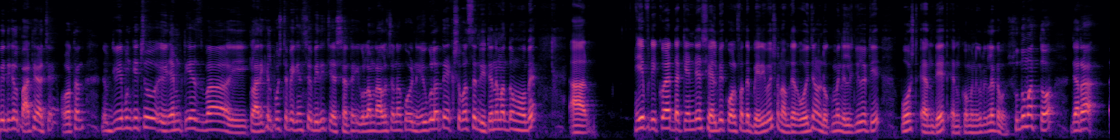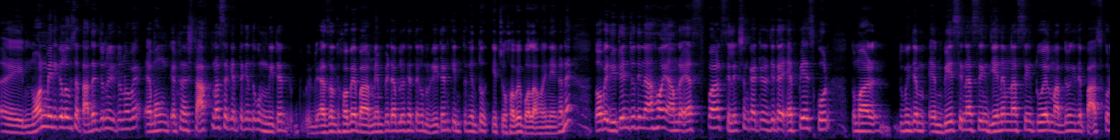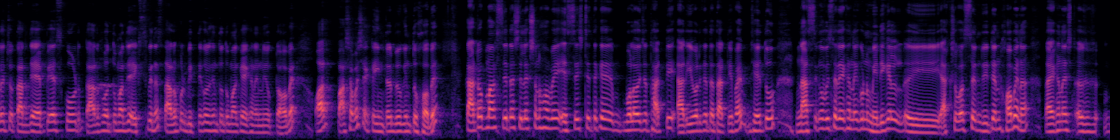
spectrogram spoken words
medical পার্টে আছে, অর্থাৎ যেমন কিছু এমটিএস বা এই ক্লারিক্যাল পোস্টে ভ্যাকেন্সিও বেরিয়েছে, এর সাথে এগুলো আমরা আলোচনা করিনি। এগুলোতে একশো পার্সেন্ট রিটার্নের মাধ্যমে হবে। আর If required, the candidate shall be called for the derivation of their original document eligibility, post and date and communicate letter. শুধুমাত্র যারা, এই নন মেডিকেল অফিসার তাদের জন্য রিটার্ন হবে এবং এখানে স্টাফ নার্সের ক্ষেত্রে কিন্তু কোনো রিটার্ন রেজাল্ট হবে বা এমপিডাব্লিউর ক্ষেত্রে কোনো রিটার্ন কিন্তু কিন্তু কিছু হবে বলা হয়নি এখানে। তবে রিটার্ন যদি না হয়, আমরা অ্যাজ পার সিলেকশন ক্রাইটেরিয়া যেটা এপিএস কোড তোমার তুমি যে BSc nursing JNM nursing twelve মাধ্যমিক যে পাস করেছ, তার যে এপিএস কোড তারপর তোমার যে এক্সপিরিয়েন্স তার উপর ভিত্তি করে কিন্তু তোমাকে এখানে নিয়োগটা হবে। আর পাশাপাশি একটা ইন্টারভিউ কিন্তু হবে। কাট অফ মার্কস যেটা সিলেকশন হবে এসসিএসটি থেকে বলা হয়েছে থার্টি আর ইউর ক্ষেত্রে থার্টি ফাইভ যেহেতু নার্সিং অফিসার এখানে কোনো মেডিকেল একশো পার্সেন্ট রিটার্ন হবে না তাই এখানে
